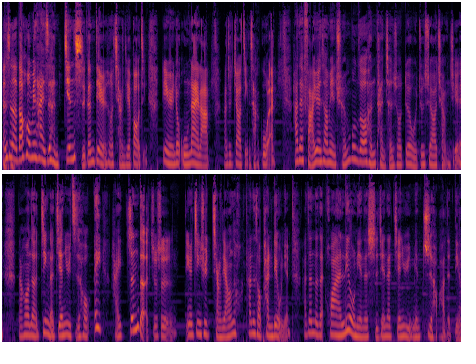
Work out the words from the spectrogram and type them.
但是呢，到后面他也是很坚持跟店员说抢劫报警，店员就无奈啦，然后就叫警察过来。他在法院上面全部都很坦诚说，对我就是要抢劫。然后呢，进了监狱之后，哎，还真的就是因为进去抢劫，然后他那时候判六年，他真的在花了六年的时间在监狱里面治好他的癫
